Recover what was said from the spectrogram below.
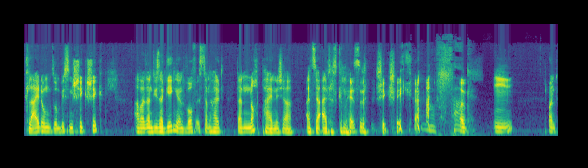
Kleidung, so ein bisschen schick, schick. Aber dann dieser Gegenentwurf ist dann halt dann noch peinlicher als der altersgemäße schick, schick. Oh, fuck. Und, Mhm. und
